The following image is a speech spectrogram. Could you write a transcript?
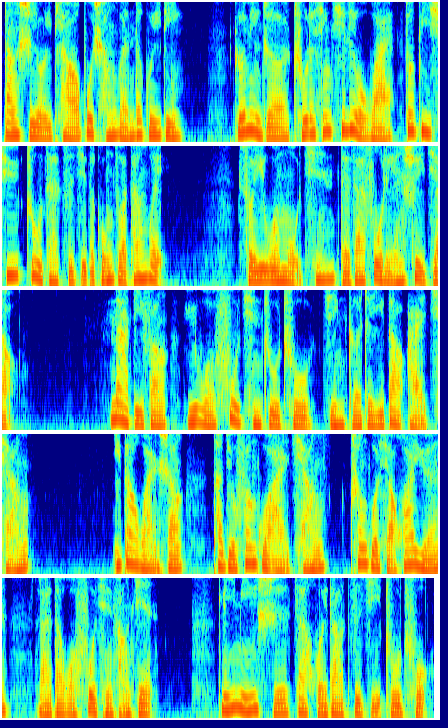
当时有一条不成文的规定，革命者除了星期六外，都必须住在自己的工作单位，所以我母亲得在妇联睡觉。那地方与我父亲住处仅隔着一道矮墙，一到晚上，他就翻过矮墙，穿过小花园，来到我父亲房间。黎明时再回到自己住处，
